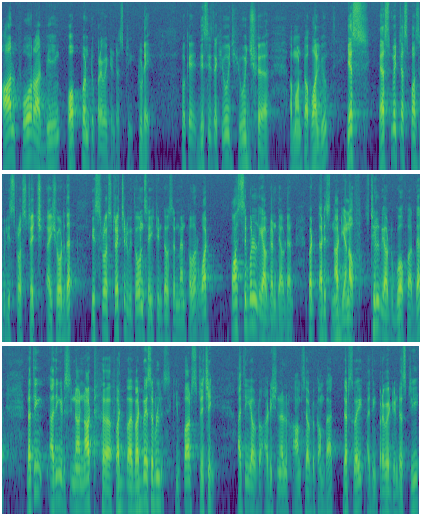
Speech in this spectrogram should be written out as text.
all four are being open to private industry today. Okay, this is a huge, huge uh, amount of volume. Yes, as much as possible ISRO stretched, I showed that ISRO stretched with own 18,000 manpower. What possible they have done, they have done. But that is not enough. Still, we have to go further. Nothing, I think it is not, not uh, advisable keep on stretching. I think you have to additional arms have to come back. That's why I think private industry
